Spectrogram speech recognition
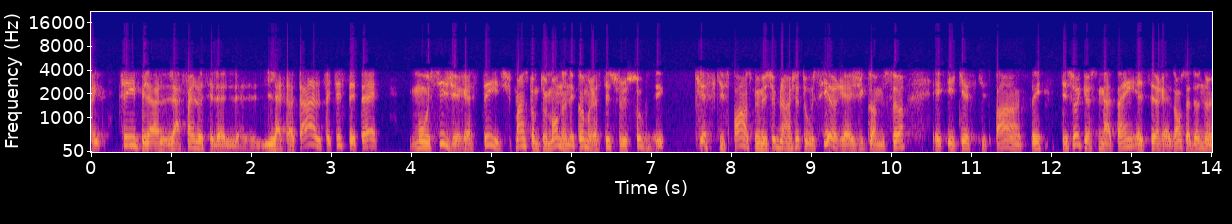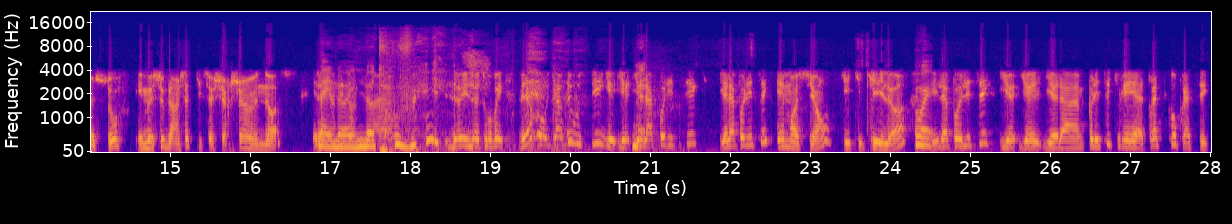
Fait puis là, la fin, là, c'est la, totale. C'était, moi aussi, j'ai resté, je pense comme tout le monde, on est comme resté sur le souffle. Qu'est-ce qui se passe? Mais M. Blanchette aussi a réagi comme ça. Et, qu'est-ce qui se passe? C'est sûr que ce matin, elle a raison, ça donne un souffle. Et M. Blanchette qui se cherchait un os, ben là, il l'a trouvé. Là, il l'a trouvé. Mais là, faut regarder aussi, il y a, la politique, il y a la politique émotion qui, qui, qui est là, et la politique, il y, a, il y a la politique réelle, pratico-pratique.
